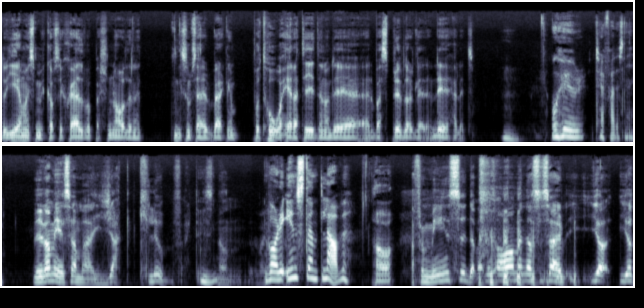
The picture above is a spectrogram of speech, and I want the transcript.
då ger man ju så mycket av sig själv och personalen är liksom så här verkligen på tå hela tiden och det, det bara sprudlar av glädje. Det är härligt. Och hur träffades ni? Vi var med i samma jaktklubb faktiskt. Någon, Var det instant love? Ja, Ja, Från min sida, men, ja men alltså så här, jag, jag,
